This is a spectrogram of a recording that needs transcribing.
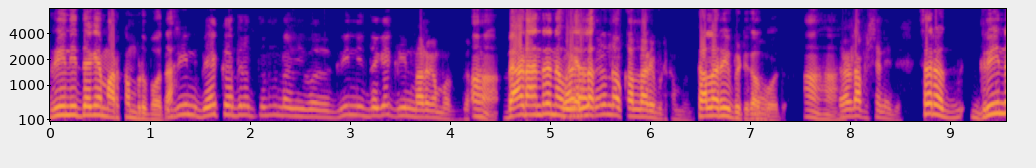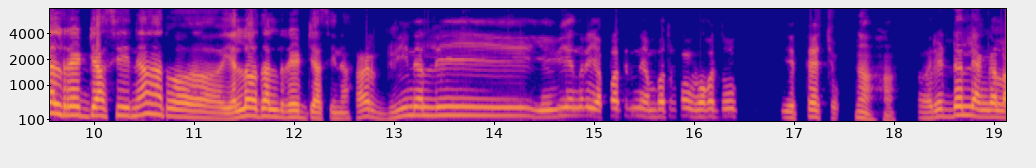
ಗ್ರೀನ್ ಇದ್ದಾಗೆ ಮಾರ್ಕೊಂಡ್ಬಿಡ್ಬೋದಾ ಗ್ರೀನ್ ಬೇಕಾದ್ರೆ ಅಂತಂದ್ರೆ ನಾವು ಇವಾಗ ಗ್ರೀನ್ ಇದ್ದಾಗೆ ಗ್ರೀನ್ ಮಾಡ್ಕೊಂಬೋದು ಹಾ ಬೇಡ ಅಂದ್ರೆ ನಾವು ಎಲ್ಲ ನಾವು ಕಲರ್ ಬಿಟ್ಕೊಂಬೋದು. ಕಲರ್ ಬಿಟ್ಕೋಬಹುದು ಹಾ ಹಾ. ಎರಡು ಆಪ್ಷನ್ ಇದೆ. ಸರ್ ಗ್ರೀನ್ ಅಲ್ಲಿ ರೇಟ್ ಜಾಸ್ತಿನಾ ಅಥವಾ ಎಲ್ಲೋದಲ್ಲಿ ರೇಟ್ ಜಾಸ್ತಿನಾ? ಸರ್ ಗ್ರೀನ್ ಅಲ್ಲಿ ಹೆವಿ ಅಂದ್ರೆ ಎಪ್ಪತ್ತರಿಂದ ಎಂಬತ್ತು ರೂಪಾಯಿ ಹೋಗೋದು ಯಥೇಚ್ಚು ರೆಡ್ ಅಲ್ಲಿ ಹಂಗಲ್ಲ.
